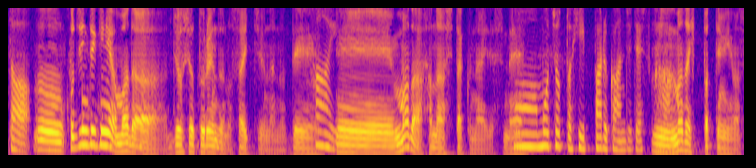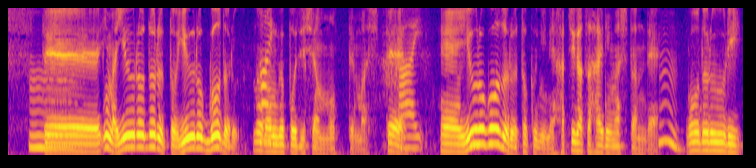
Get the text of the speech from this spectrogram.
た。うん、個人的にはまだ上昇トレンドの最中なので、はい、えー、まだ話したくないですね。あもうちょっと引っ張る感じですか。うん、まだ引っ張ってみます。で、今、ユーロドルとユーロ5ドルのロングポジション持ってまして、はい、えー、ユーロ5ドル特にね、8月入りましたんで、うん、5ドル売り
